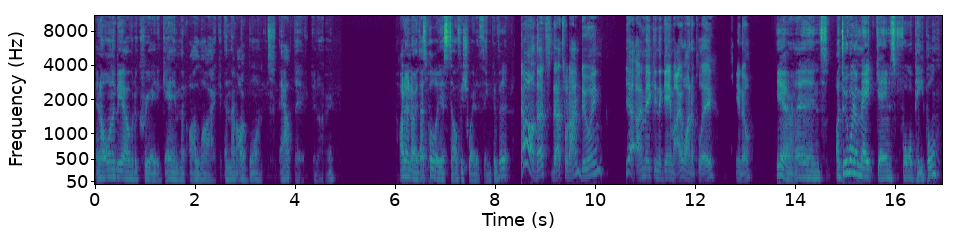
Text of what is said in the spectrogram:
and I want to be able to create a game that I like and that I want out there. You know. I don't know. That's probably a selfish way to think of it. No, that's that's what I'm doing. Yeah, I'm making the game I want to play. You know. Yeah, and I do want to make games for people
